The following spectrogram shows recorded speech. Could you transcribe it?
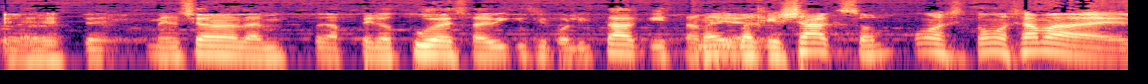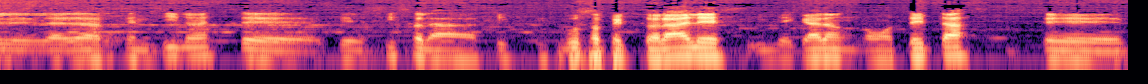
Este, Menciona la, la pelotuda esa de Vicky Cipolitakis también. Michael Jackson. ¿cómo, ¿Cómo se llama el, el argentino este que se hizo la, que se puso pectorales y le quedaron como tetas? Eh,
